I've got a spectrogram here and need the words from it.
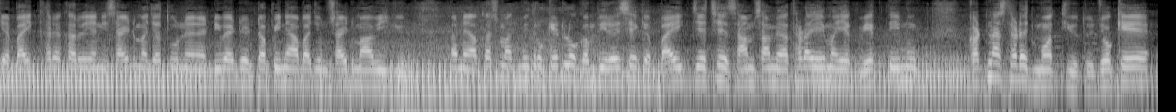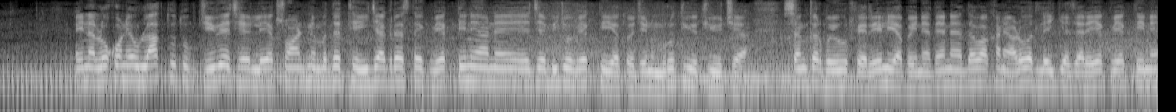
કે બાઇક ખરેખર એની સાઈડમાં જ હતું ને ડિવાઈડેડ ટપીને આ બાજુની સાઈડમાં આવી ગયું. અને અકસ્માત મિત્રો કેટલો ગંભીર હશે કે બાઇક જે છે સામસામે અથડાય એમાં એક વ્યક્તિનું ઘટના સ્થળે જ મોત થયું હતું. જો કે એના લોકોને એવું લાગતું હતું કે જીવે છે એટલે એકસો આઠની મદદથી ઈજાગ્રસ્ત એક વ્યક્તિને અને એ જે બીજો વ્યક્તિ હતો જેનું મૃત્યુ થયું છે, શંકરભાઈ ઉર્ફે રેલિયાભાઈને. તેને દવાખાને હળવદ લઈ ગયા જ્યારે એક વ્યક્તિને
